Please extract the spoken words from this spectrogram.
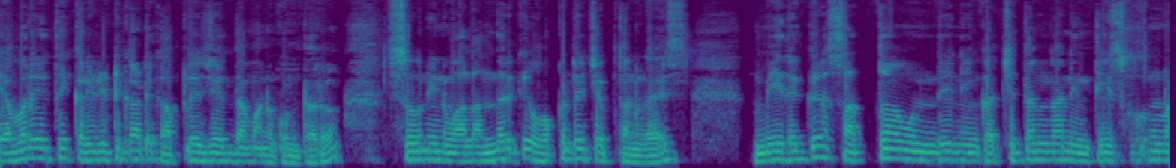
ఎవరైతే క్రెడిట్ కార్డ్కి అప్లై చేద్దాం అనుకుంటారో సో నేను వాళ్ళందరికీ ఒకటే చెప్తాను గైస్ మీ దగ్గర సత్తా ఉంది నేను ఖచ్చితంగా నేను తీసుకున్న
